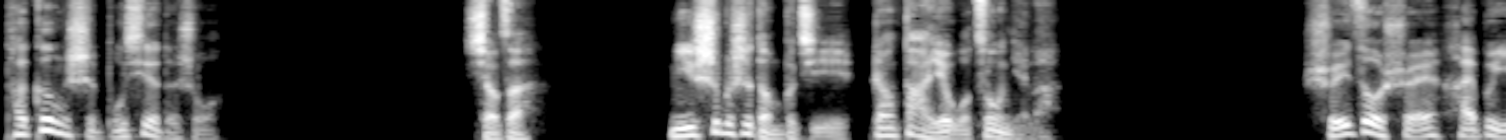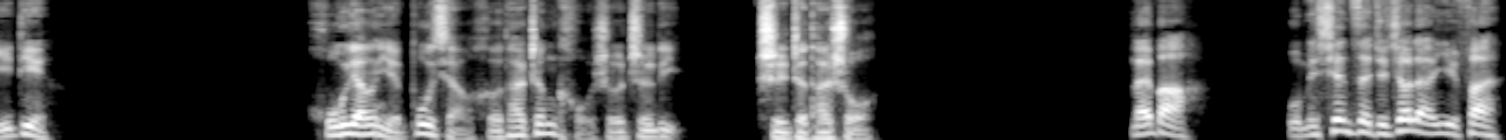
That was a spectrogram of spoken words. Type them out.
他更是不屑的说：“小子，你是不是等不及让大爷我揍你了？”谁揍谁还不一定。胡杨也不想和他争口舌之力，指着他说：“来吧，我们现在就较量一番。”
